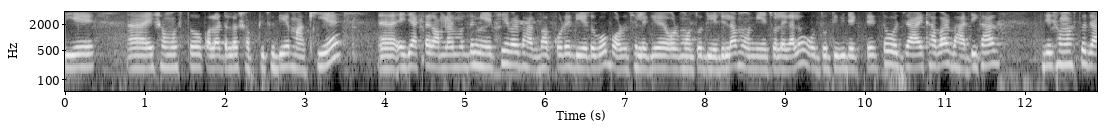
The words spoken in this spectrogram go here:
দিয়ে এই সমস্ত কলা টলা সব কিছু দিয়ে মাখিয়ে এই যে একটা গামলার মধ্যে নিয়েছি, এবার ভাগ ভাগ করে দিয়ে দেবো। বড় ছেলেকে ওর মতো দিয়ে দিলাম, ও নিয়ে চলে গেল। ও তো টিভি দেখতে দেখতে, ও যাই খাবার, ভাতই খাক, যে সমস্ত যা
